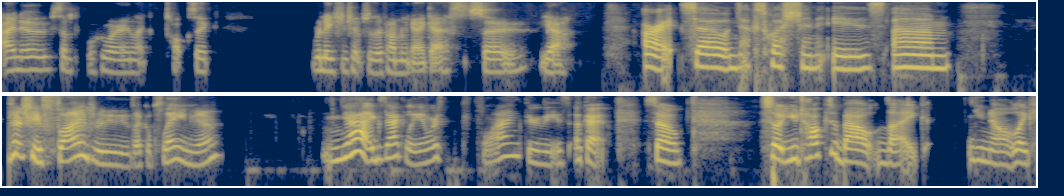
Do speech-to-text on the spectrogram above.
I know some people who are in like toxic relationships with their family, I guess. So yeah. All right. So next question is, um, literally flying through these like a plane, you know? Yeah, exactly. And we're flying through these. Okay. So, so you talked about like, you know, like,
